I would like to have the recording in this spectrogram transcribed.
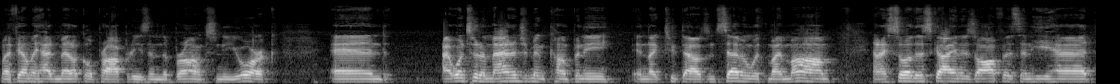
My family had medical properties in the Bronx, New York, and I went to the management company in like 2007 with my mom. And I saw this guy in his office, and he had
